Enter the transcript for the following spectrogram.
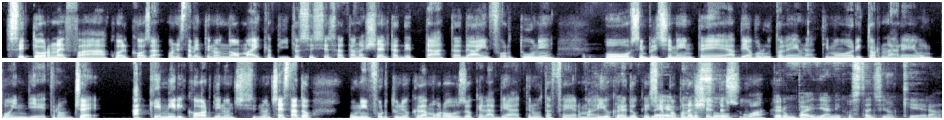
se, torna e fa qualcosa. Onestamente non ho mai capito se sia stata una scelta dettata da infortuni o semplicemente abbia voluto lei un attimo ritornare un po' indietro. Cioè, a che mi ricordi non, ci, non, c'è stato un infortunio clamoroso che l'abbia tenuta ferma. Io credo che sia proprio una scelta sua. Per un paio di anni con sta ginocchiera,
